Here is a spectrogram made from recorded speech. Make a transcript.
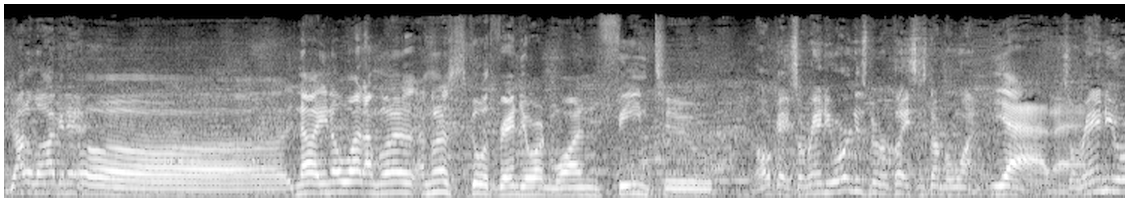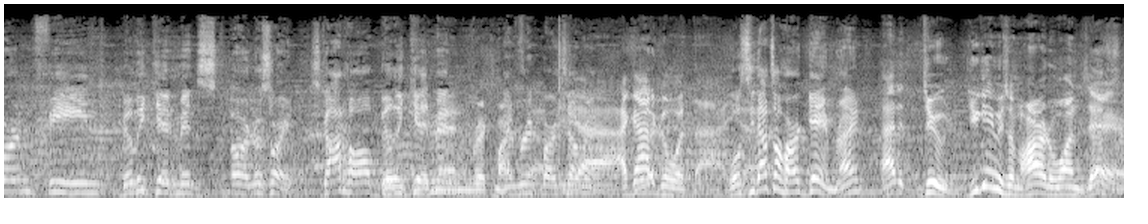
You gotta log it in. Uh, no, you know what? I'm gonna I'm gonna go with Randy Orton one, Fiend two. Okay, so Randy Orton has been replaced as number one. Yeah, man. So Randy Orton, Fiend, Billy Kidman, or no, sorry, Scott Hall, Billy, Kidman, Rick Martel. and Rick Martel. Yeah, I gotta go with that. Well, see, that's a hard game, right? That is- dude, you gave me some hard ones there. That's,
